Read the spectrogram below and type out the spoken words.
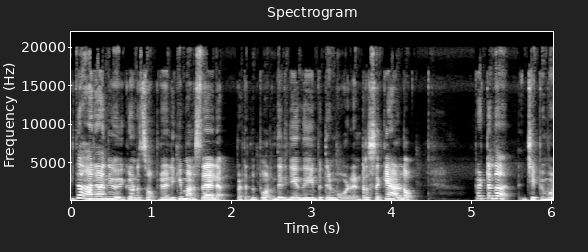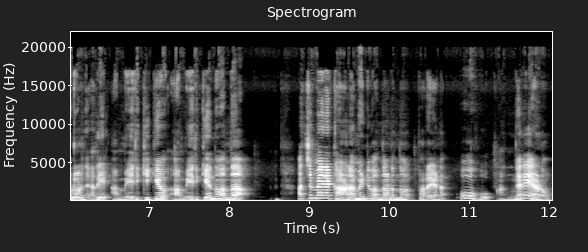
ഇതാരാന്ന് സ്വപ്നം. എനിക്ക് മനസ്സിലായില്ല. പെട്ടെന്ന് പുറംതിരിഞ്ഞ് കഴിയുമ്പോഴത്തേന് മോഡേൺ ഡ്രസ്സൊക്കെ ആണല്ലോ. പെട്ടെന്ന് ചിപ്പിമോൾ പറഞ്ഞു അതെ അമേരിക്കയ്ക്ക് അമേരിക്കയിൽ നിന്ന് വന്നതാ. അച്ഛമ്മേനെ കാണാൻ വേണ്ടി വന്നാണെന്ന് പറയണം. ഓഹോ അങ്ങനെയാണോ?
